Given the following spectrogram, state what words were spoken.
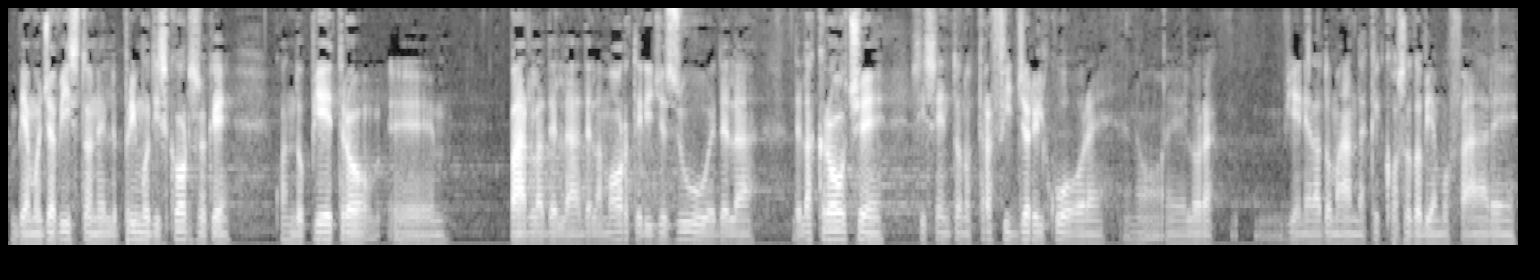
abbiamo già visto nel primo discorso che quando Pietro eh, parla della, della morte di Gesù e della della croce si sentono trafiggere il cuore, no? e allora viene la domanda che cosa dobbiamo fare,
